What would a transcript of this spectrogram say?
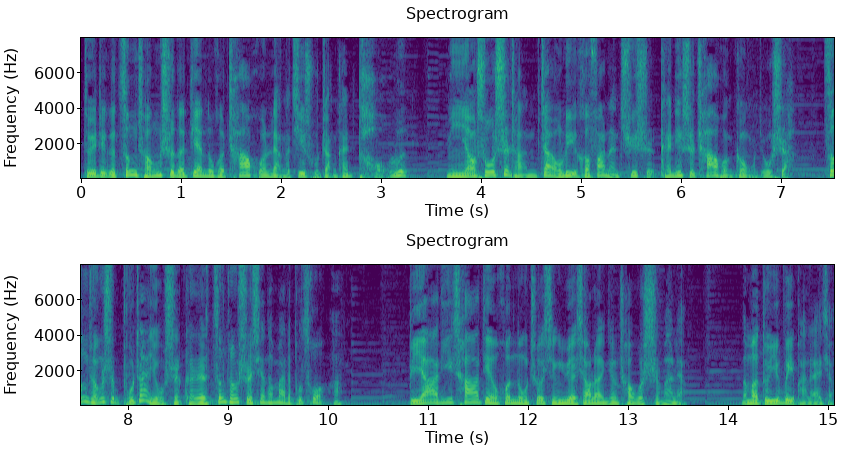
对这个增程式的电动和插混两个技术展开讨论。你要说市场占有率和发展趋势，肯定是插混更有优势啊，增程式不占优势。可是增程式现在卖的不错啊。比亚迪插电混动车型月销量已经超过十万辆，那么对于魏牌来讲，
